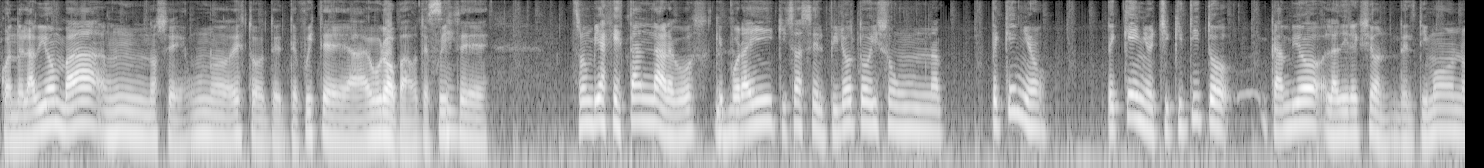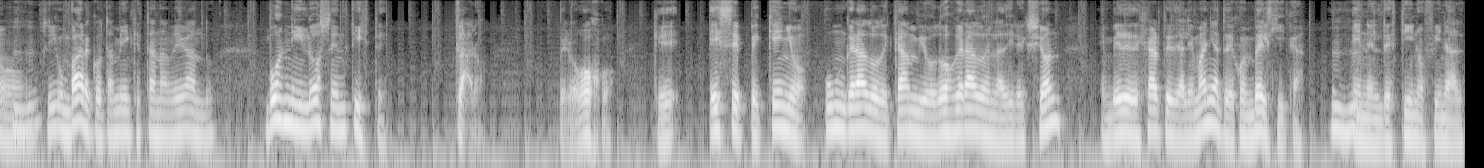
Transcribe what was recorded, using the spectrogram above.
cuando el avión va un no sé, uno de estos te, fuiste a Europa o te fuiste son viajes tan largos que por ahí quizás el piloto hizo un pequeño pequeño chiquitito cambió la dirección del timón o un barco también que está navegando. Vos ni lo sentiste. Claro. Pero ojo, que ese pequeño un grado de cambio o dos grados en la dirección, en vez de dejarte de Alemania, te dejó en Bélgica, en el destino final.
